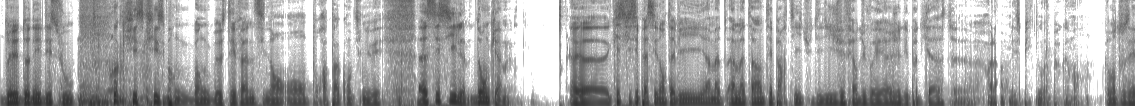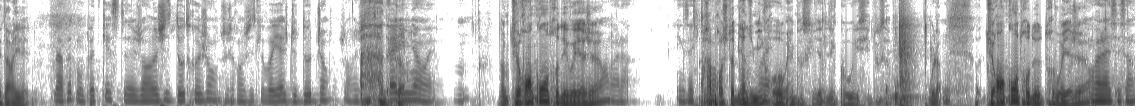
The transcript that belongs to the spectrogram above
de donner des sous au Kiss Kiss Bank, Bank de Stéphane, sinon on pourra pas continuer. Euh, Cécile, donc, euh, qu'est-ce qui s'est passé dans ta vie? Un, mat- un matin, t'es parti, tu t'es dit je vais faire du voyage et des podcasts. euh, voilà, explique-nous un peu comment, comment tout ça est arrivé. Bah, en fait, mon podcast, j'enregistre d'autres gens. J'enregistre le voyage de d'autres gens. J'enregistre Ah, pas d'accord. les miens, ouais. Mm, Donc tu rencontres des voyageurs? Voilà. Exactement. Rapproche-toi bien du micro, oui, parce qu'il y a de l'écho ici, tout ça. Oula. Tu rencontres d'autres voyageurs? Voilà, c'est ça.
